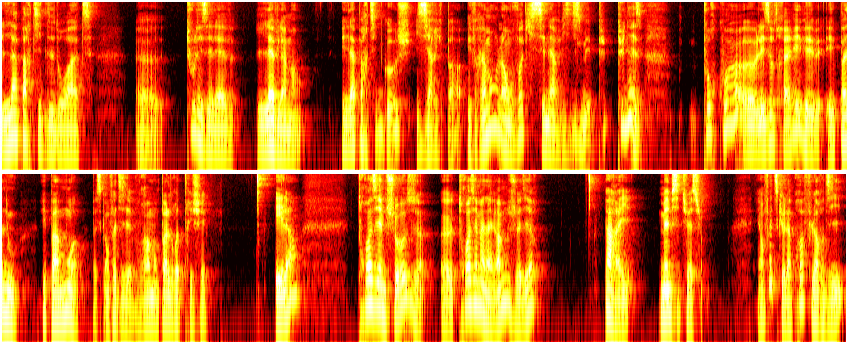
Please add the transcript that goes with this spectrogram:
la partie de droite, euh, tous les élèves lèvent la main, et la partie de gauche, ils n'y arrivent pas. Et vraiment, là, on voit qu'ils s'énervent. Ils se disent, mais punaise, pourquoi euh, les autres arrivent et, pas nous Et pas moi? Parce qu'en fait, ils n'avaient vraiment pas le droit de tricher. Et là, troisième chose, euh, troisième anagramme, je veux dire, pareil, même situation. Et en fait, ce que la prof leur dit,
